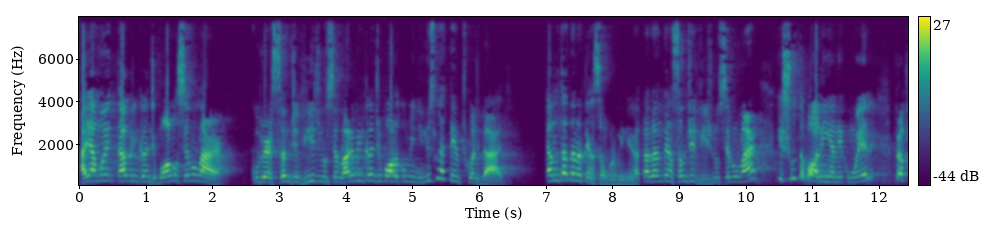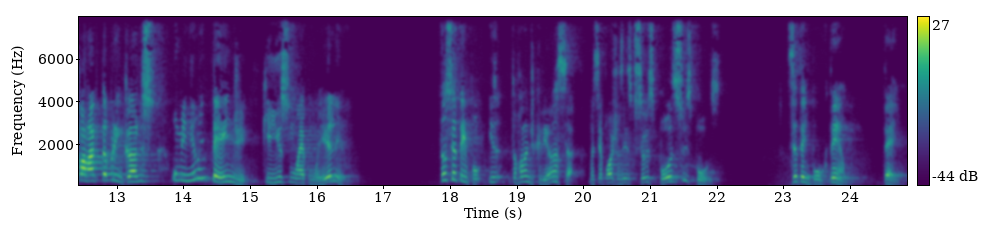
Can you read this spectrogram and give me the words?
Aí a mãe tá brincando de bola no celular, conversando de vídeo no celular e brincando de bola com o menino. Isso não é tempo de qualidade. Ela não está dando atenção para o menino, ela está dando atenção de vídeo no celular e chuta a bolinha ali com ele para falar que está brincando. Isso, o menino entende que isso não é com ele. Então você tem pouco. Estou falando de criança, mas você pode fazer isso com seu esposo e sua esposa. Você tem pouco tempo? Tem.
